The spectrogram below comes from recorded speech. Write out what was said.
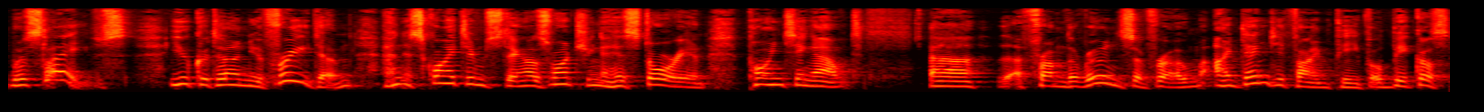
were slaves. You could earn your freedom, and it's quite interesting. I was watching a historian pointing out uh, from the ruins of Rome identifying people because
